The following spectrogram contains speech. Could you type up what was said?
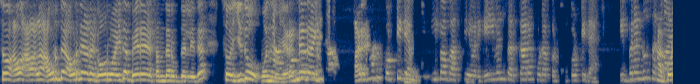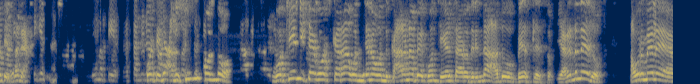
ಸೊ ಅಲ್ಲ ಅವ್ರದ್ದೇ ಅವ್ರದೇ ಆದ ಗೌರವ ಇದೆ ಬೇರೆ ಸಂದರ್ಭದಲ್ಲಿ ಇದೆ ಸೊ ಇದು ಒಂದು ಎರಡನೇದಾಗಿ ಕೊಟ್ಟಿದೆ ದೀಪಾ ಬಸ್ತಿ ಅವರಿಗೆ. ಈವನ್ ಸರ್ಕಾರ ಕೂಡ ಕೊಟ್- ಕೊಟ್ಟಿದೆ. ಇಬ್ಬರನ್ನು ಅದೇ. ಸುಮ್ಮನೆ ಒಂದು ವಕೀಲಿಕೆಗೋಸ್ಕರ ಒಂದೇನೋ ಒಂದು ಕಾರಣ ಬೇಕು ಅಂತ ಹೇಳ್ತಾ ಇರೋದ್ರಿಂದ ಅದು ಬೇಸ್ಲೆಸ್ ಎರಡನೇದು ಅವ್ರ ಮೇಲೆ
